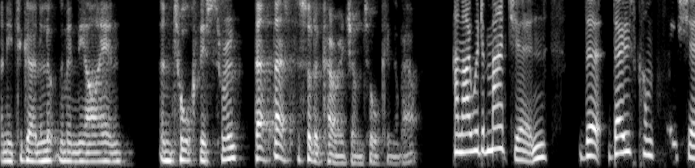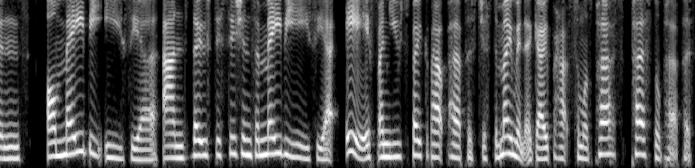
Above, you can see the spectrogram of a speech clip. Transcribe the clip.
I need to go and look them in the eye and, and talk this through. That, that's the sort of courage I'm talking about. And I would imagine that those conversations are maybe easier and those decisions are maybe easier if, and you spoke about purpose just a moment ago, perhaps someone's pers- personal purpose,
